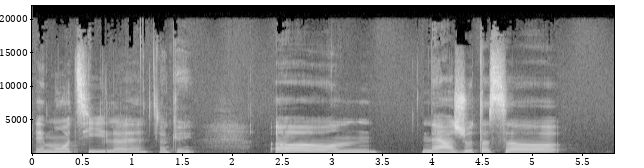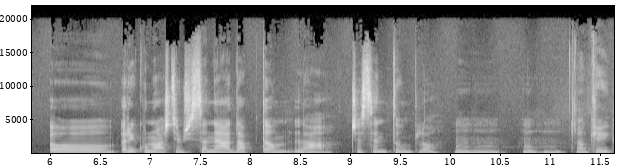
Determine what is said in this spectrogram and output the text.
emoțiile Ok. uh, ne ajută să uh, recunoaștem și să ne adaptăm la ce se întâmplă. Mm-hmm, mm-hmm, ok.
